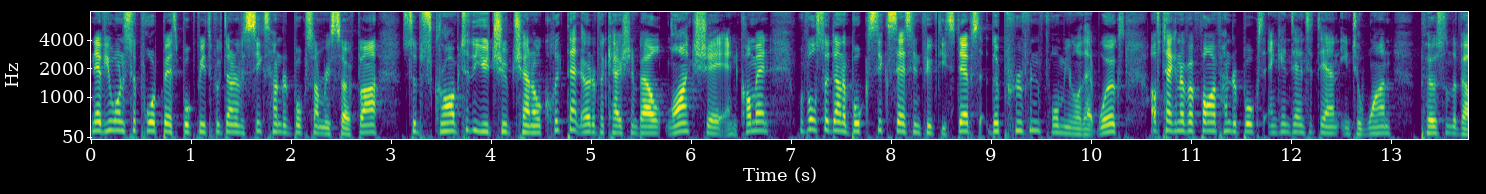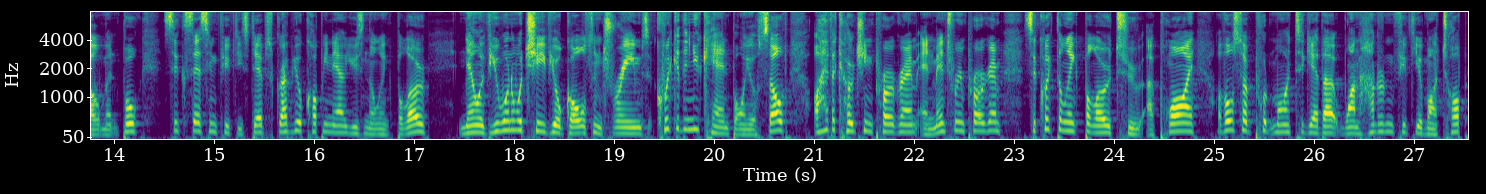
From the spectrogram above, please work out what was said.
Now, if you want to support Best Book Bits, we've done over 600 book summaries so far. Subscribe to the YouTube channel, click that notification bell, like, share, and comment. We've also done a book, Success in 50 Steps, the proven formula that works. I've taken over 500 books and condensed it down into one personal development book, Success in 50 Steps. Grab your copy now using the link below. Now, if you want to achieve your goals and dreams quicker than you can by yourself, I have a coaching program and mentoring program, so click the link below to apply. I've also put mine together 150 of my top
